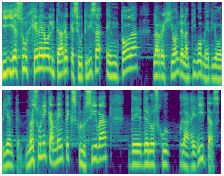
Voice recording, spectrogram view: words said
Y, es un género literario que se utiliza en toda la región del antiguo Medio Oriente. No es únicamente exclusiva de, los judaítas.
